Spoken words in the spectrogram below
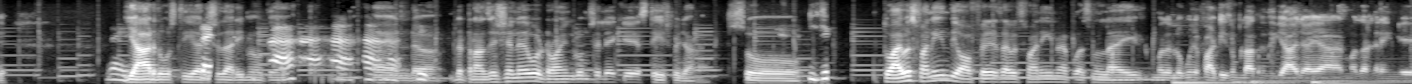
राइट यार दोस्ती या Right. रिश्तेदारी में होते हाँ. हैं हाँ हाँ हाँ हाँ एंड द ट्रांजिशन है वो ड्राइंग रूम से लेके स्टेज पे जाना सो जी. तो I was funny in the office I was funny in my personal life मतलब लोग मुझे पार्टीज़ में बुलाते थे कि आ जा यार मज़ा करेंगे।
